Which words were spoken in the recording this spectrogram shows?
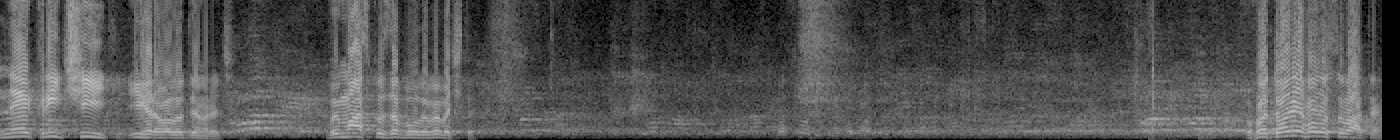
Не кричіть, Ігор Володимирович. Ви маску забули, вибачте. Готові голосувати?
